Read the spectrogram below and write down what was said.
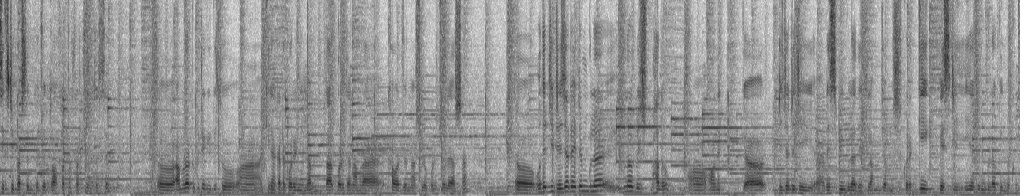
সিক্সটি পার্সেন্ট পর্যন্ত অফার টফার চলতেছে। তো আমরা টুকিটাকি কিছু কেনাকাটা করে নিলাম। তারপরে দেন আমরা খাওয়ার জন্য আসলে উপরে চলে আসা। তো ওদের যে ডেজার্ট আইটেমগুলো এগুলো বেশ ভালো। অনেক ডেজার্টের যেই রেসিপিগুলো দেখলাম, যেমন বিশেষ করে কেক পেস্ট্রি এই আইটেমগুলো কিন্তু খুব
